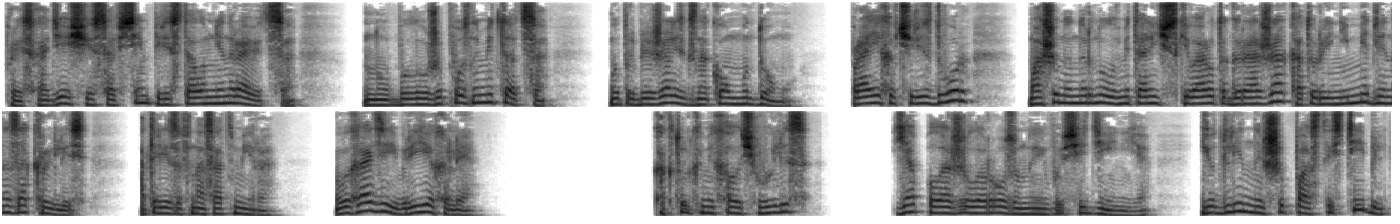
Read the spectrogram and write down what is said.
Происходящее совсем перестало мне нравиться, но было уже поздно метаться. Мы приближались к знакомому дому. Проехав через двор, машина нырнула в металлические ворота гаража, которые немедленно закрылись, отрезав нас от мира. «Выходи, приехали!» Как только Михалыч вылез, я положила розу на его сиденье. Ее длинный шипастый стебель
